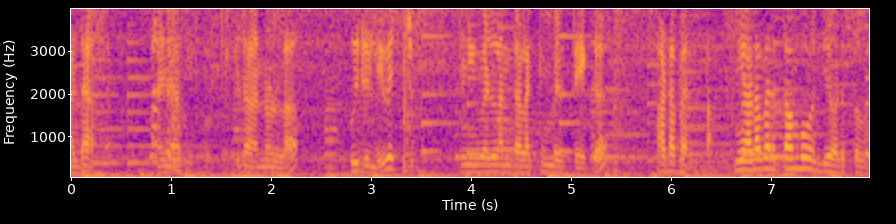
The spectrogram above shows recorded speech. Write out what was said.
അട അതിനകത്തോട്ട് ഇടാനുള്ള ഉരുളി വെച്ചു. ഇനി വെള്ളം തിളയ്ക്കുമ്പോഴത്തേക്ക് അട പരത്താം. ഇനി അട പരത്താൻ പോവല്ലയോ അടുത്തത്?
